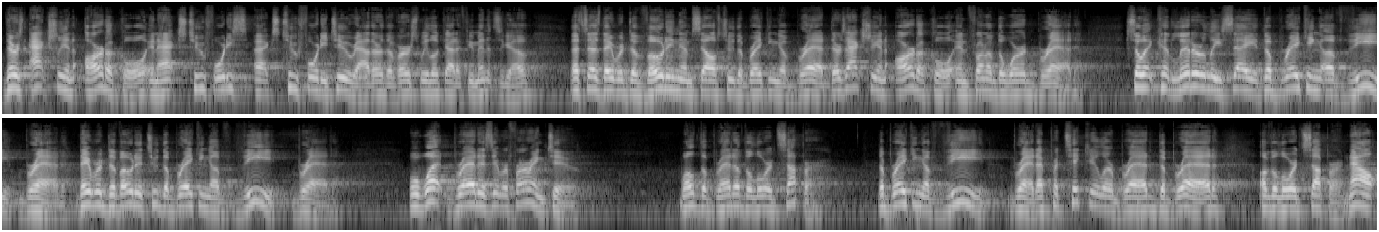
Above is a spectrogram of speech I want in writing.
there's actually an article in Acts 2:40 Acts 2:42 rather, the verse we looked at a few minutes ago, that says they were devoting themselves to the breaking of bread. There's actually an article in front of the word bread. So it could literally say the breaking of the bread. They were devoted to the breaking of the bread. Well, what bread is it referring to? Well, the bread of the Lord's Supper the breaking of the bread, a particular bread, the bread of the Lord's Supper. Now,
